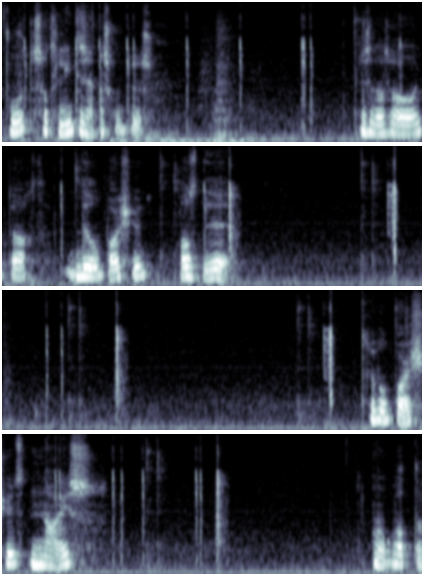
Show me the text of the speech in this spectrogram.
voor de satellieten zijn als goed dus. Dus dat is al ik dacht. Deel parachute was dit. Triple parachute, nice. Oh, wat de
